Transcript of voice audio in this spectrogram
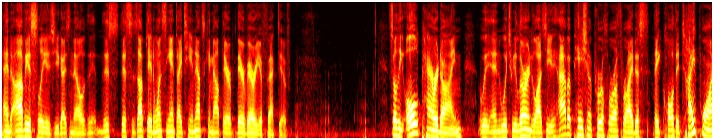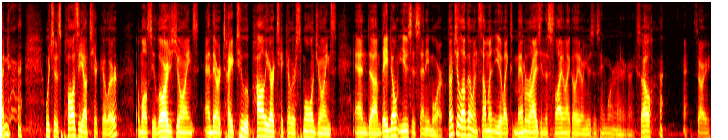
And obviously, as you guys know, the, this, this is updated. Once the anti-TNFs came out, they're, they're very effective. So the old paradigm, in which we learned a lot, so you have a patient with peripheral arthritis. They called it type 1, which is pauciarticular mostly large joints, and there are type 2 polyarticular small joints, and um, they don't use this anymore. Don't you love that when someone, you're like memorizing the slide, and like, oh, they don't use this anymore? Right, okay. So, sorry,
